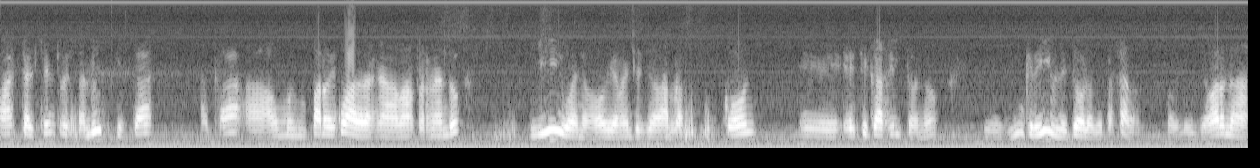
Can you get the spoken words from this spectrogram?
hasta el centro de salud que está acá a un, par de cuadras nada más, Fernando, y bueno, obviamente llevarlo con eh, este carrito, ¿no? Increíble todo lo que pasaron, porque le llevaron a,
